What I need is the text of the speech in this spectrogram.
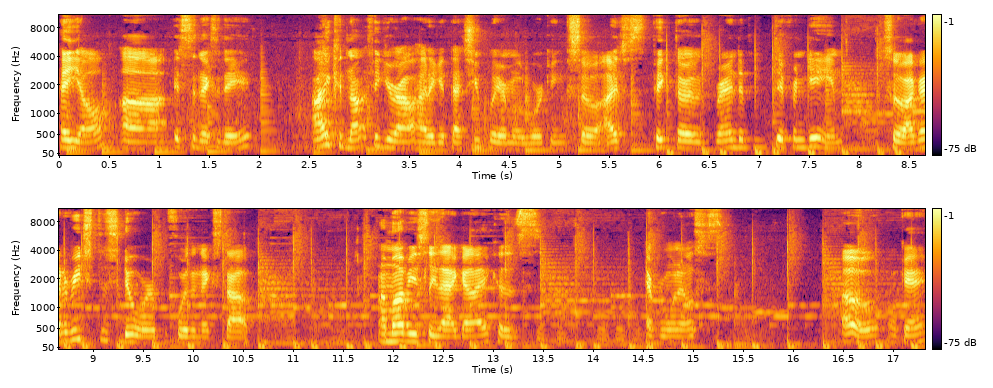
Hey y'all, uh, it's the next day. I could not figure out how to get that two player mode working, so I just picked a random different game. So I gotta reach this door before the next stop. I'm obviously that guy, because everyone else. Oh, okay.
